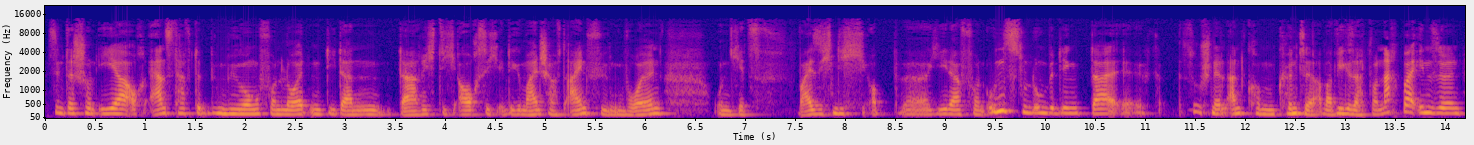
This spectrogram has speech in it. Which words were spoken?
sind das schon eher auch ernsthafte Bemühungen von Leuten, die dann da richtig auch sich in die Gemeinschaft einfügen wollen. Und jetzt weiß ich nicht, ob äh, jeder von uns nun unbedingt da äh, so schnell ankommen könnte. Aber wie gesagt, von Nachbarinseln,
